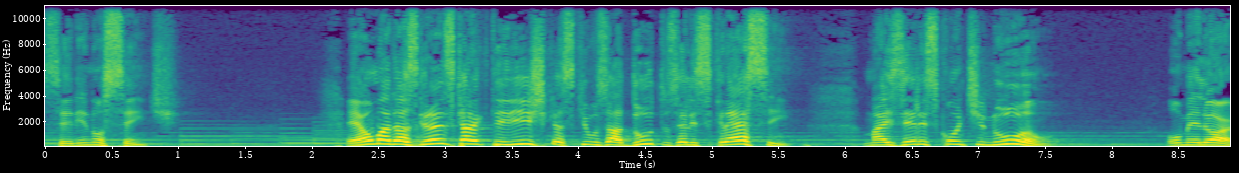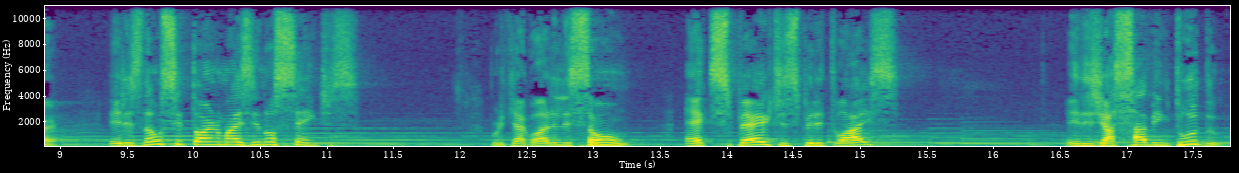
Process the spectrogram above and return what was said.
ser inocente. É uma das grandes características que os adultos eles crescem, mas eles continuam, ou melhor, eles não se tornam mais inocentes, porque agora eles são experts espirituais, eles já sabem tudo.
